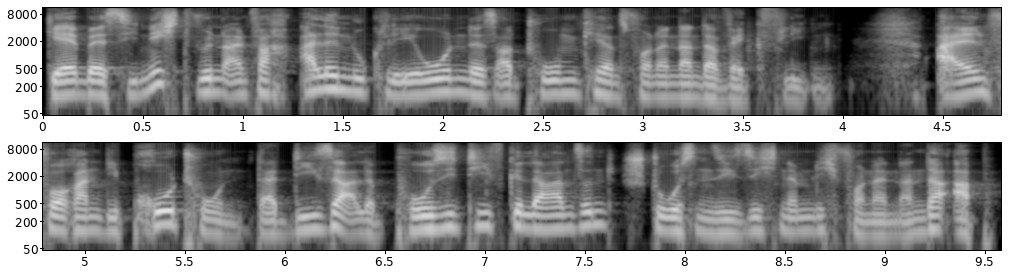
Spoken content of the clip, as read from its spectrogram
Gäbe es sie nicht, würden einfach alle Nukleonen des Atomkerns voneinander wegfliegen. Allen voran die Protonen, da diese alle positiv geladen sind, stoßen sie sich nämlich voneinander ab.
